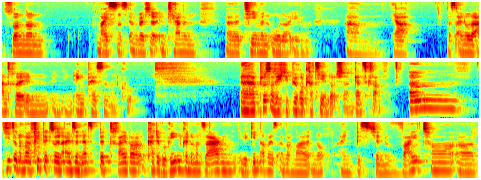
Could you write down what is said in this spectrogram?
sondern meistens irgendwelche internen äh, Themen oder eben ähm, ja, das eine oder andere in, in, in Engpässen und Co. Äh, plus natürlich die Bürokratie in Deutschland, ganz klar. Ähm, hier nochmal Feedback zu den einzelnen Netzbetreiber-Kategorien, könnte man sagen. Wir gehen aber jetzt einfach mal noch ein bisschen weiter.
